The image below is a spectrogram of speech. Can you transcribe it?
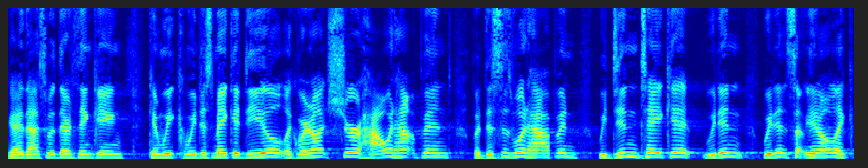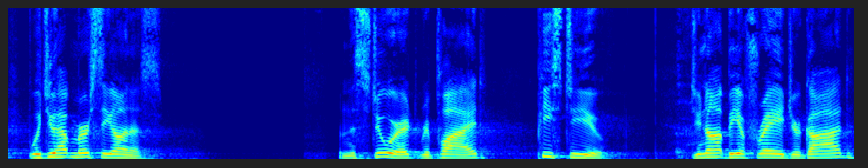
Okay, that's what they're thinking. Can we, can we just make a deal? Like, we're not sure how it happened, but this is what happened. We didn't take it. We didn't, we didn't, you know, like, would you have mercy on us? And the steward replied, Peace to you. Do not be afraid. Your God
